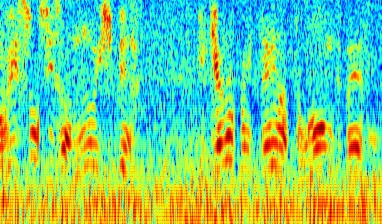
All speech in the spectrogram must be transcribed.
Our resources are nearly spent. We cannot maintain a prolonged battle.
